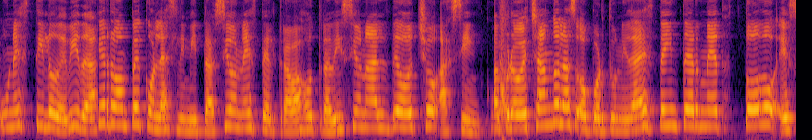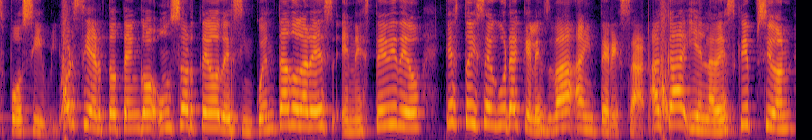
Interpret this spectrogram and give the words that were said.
un estilo de vida que rompe con las limitaciones del trabajo tradicional de 8 a 5. Aprovechando las oportunidades de internet, todo es posible. Por cierto, tengo un sorteo de 50 dólares en este video que estoy segura que les va a interesar. Acá y en la descripción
